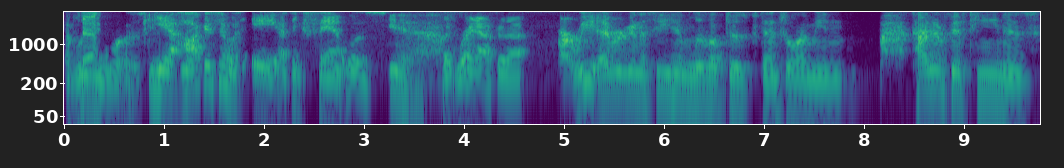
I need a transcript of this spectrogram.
I believe Yeah. he was. Yeah, Hawkinson was eight. I think Fant was Yeah. like right after that. Are we ever going to see him live up to his potential? I mean, tight end 15 is.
